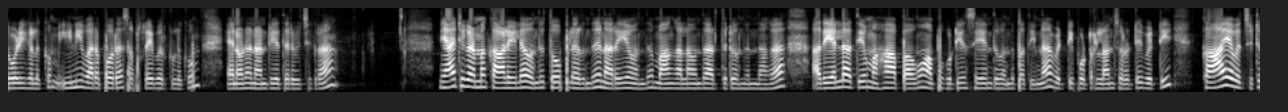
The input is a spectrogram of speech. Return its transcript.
தோழிகளுக்கும் இனி வரப்போகிற சப்ஸ்கிரைபர்களுக்கும் என்னோட நன்றியை தெரிவிச்சுக்கிறேன். ஞாயிற்றுக்கிழமை காலையில் வந்து தோப்புல இருந்து நிறைய வந்து மாங்காய்லாம் வந்து அறுத்துட்டு வந்திருந்தாங்க. அது எல்லாத்தையும் மகா அப்பாவும் அப்புக்குட்டியும் சேர்ந்து வந்து பார்த்திங்கன்னா வெட்டி போட்டுடலான்னு சொல்லிட்டு வெட்டி காய வச்சுட்டு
